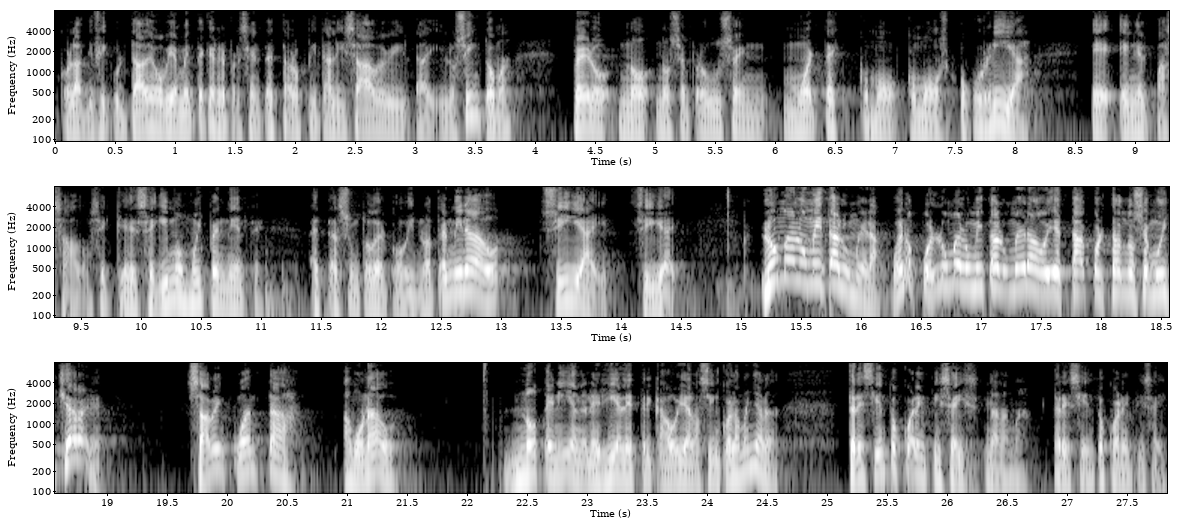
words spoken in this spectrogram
con las dificultades obviamente que representa estar hospitalizado y, los síntomas, pero no, no se producen muertes como, como ocurría eh, en el pasado. Así que seguimos muy pendientes a este asunto del COVID. No ha terminado, sigue ahí, sigue ahí. Luma, Lumita, Lumera. Bueno, pues Luma, Lumita, Lumera hoy está portándose muy chévere. ¿Saben cuántas abonados no tenían energía eléctrica hoy a las 5 de la mañana? 346 nada más, 346.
